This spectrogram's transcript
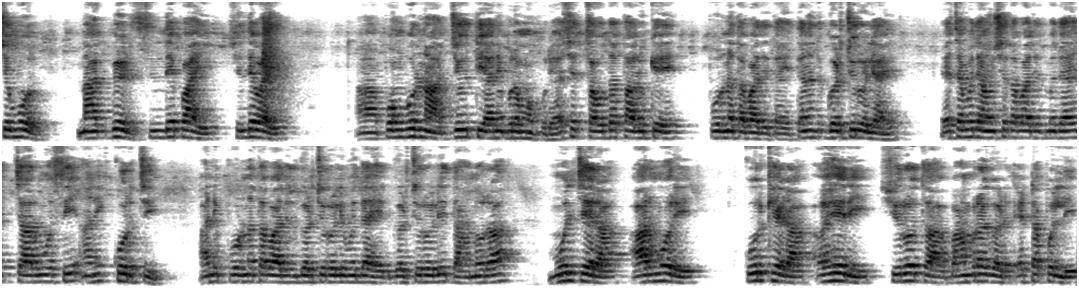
चिमूर नागबीड शिंदेपाही शिंदेवाई पोंबुर्णा पोंभुर्णा जिवती आणि ब्रह्मपुरी असे चौदा तालुके पूर्णता बाधित आहेत. त्यानंतर गडचिरोली आहे. याच्यामध्ये अंशता बाधितमध्ये आहेत चारमोसी आणि कोरची. आणि पूर्णता बाधित गडचिरोलीमध्ये आहेत. गडचिरोली धानोरा मूलचेरा आरमोरे कुरखेडा अहेरी शिरोचा भामरागड एटापल्ली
